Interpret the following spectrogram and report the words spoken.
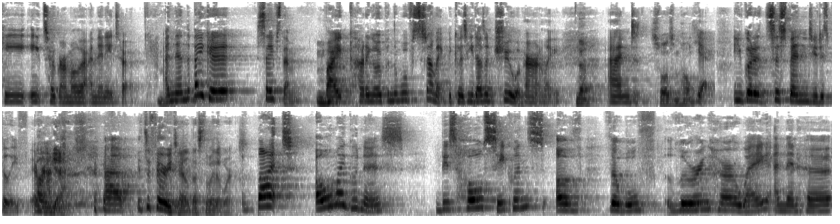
he eats her grandmother and then eats her. And then the baker saves them by cutting open the wolf's stomach because he doesn't chew, apparently. No. And Swallows them whole. yeah, you've got to suspend your disbelief Oh yeah. Uh, it's a fairy tale. That's the way that works. But oh my goodness, this whole sequence of the wolf luring her away and then her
